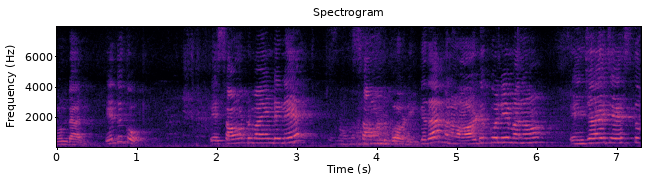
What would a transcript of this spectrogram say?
ఉండాలి. ఎందుకు? ఏ సౌండ్ మైండ్నే సౌండ్ బాడీ కదా? మనం ఆడుకుని మనం ఎంజాయ్ చేస్తూ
